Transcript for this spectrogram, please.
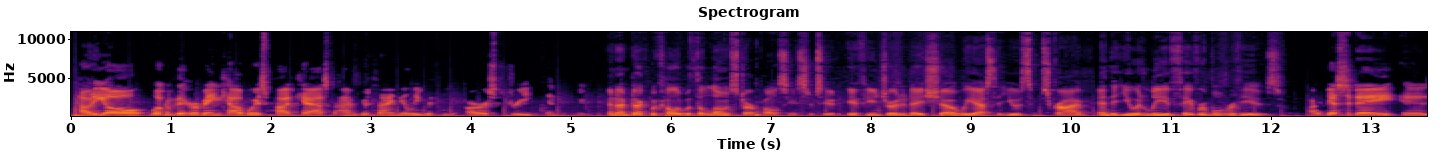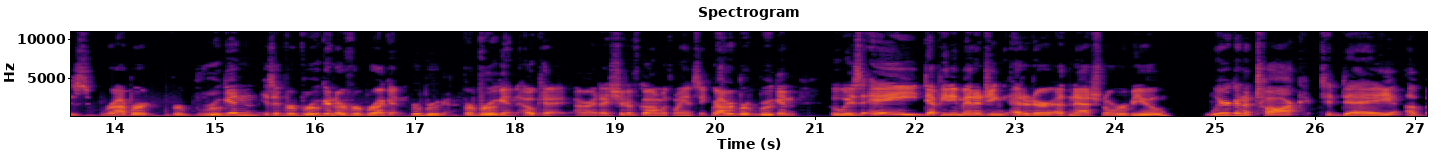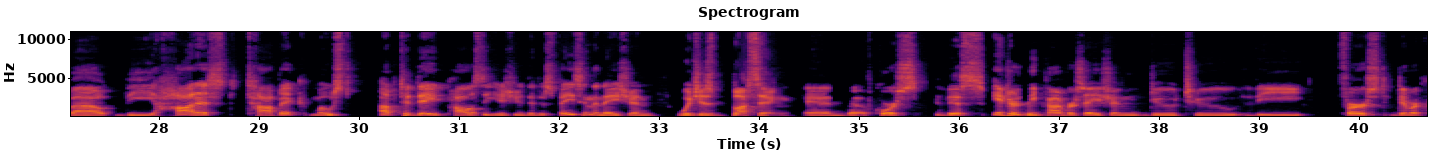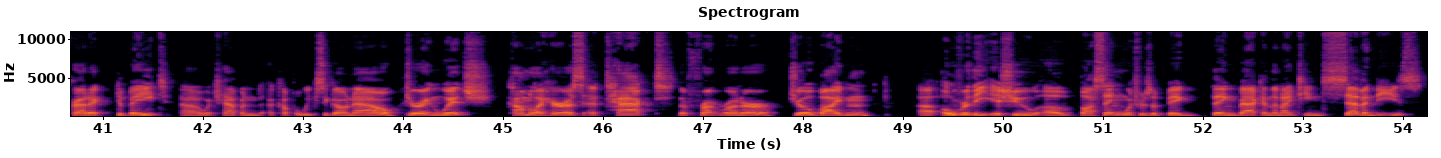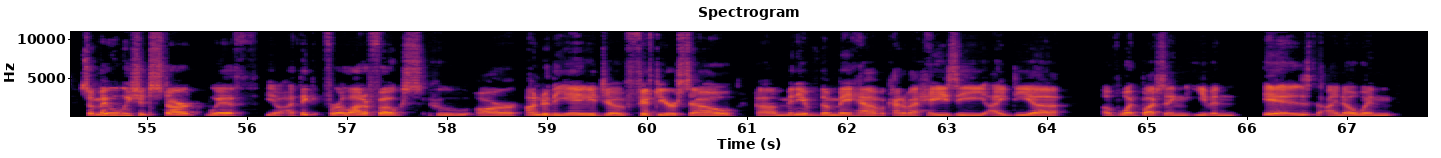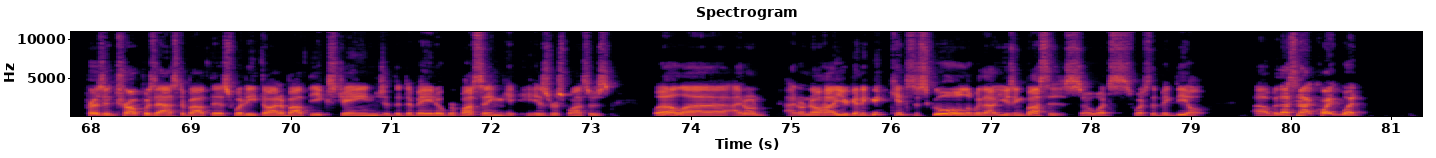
Howdy, y'all. Welcome to the Urbane Cowboys podcast. I'm Josiah Neeley with the R Street Institute. And I'm Doug McCullough with the Lone Star Policy Institute. If you enjoyed today's show, we ask that you would subscribe and that you would leave favorable reviews. Our guest today is Robert VerBruggen. Is it VerBruggen or VerBruggen? VerBruggen. VerBruggen. Okay. All right. I should have gone with my instinct. Robert VerBruggen, who is a deputy managing editor at National Review. We're going to talk today about the hottest topic, most up to date policy issue that is facing the nation, which is busing. And uh, of course, this entered the conversation due to the first Democratic debate, uh, which happened a couple weeks ago now, during which Kamala Harris attacked the frontrunner, Joe Biden, uh, over the issue of busing, which was a big thing back in the 1970s. So maybe we should start with, you know, I think for a lot of folks who are under the age of 50 or so, uh, many of them may have a kind of a hazy idea of what busing even is. I know when President Trump was asked about this, what he thought about the exchange, of the debate over busing, his response was, "Well, uh, I don't, I don't know how you're going to get kids to school without using buses. So what's what's the big deal?" Uh, but that's not quite what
